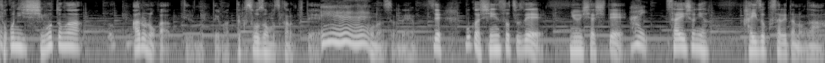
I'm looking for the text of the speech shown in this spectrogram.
そこに仕事があるのかっていうのって全く想像もつかなくて、ええええそうなんですよね。で僕は新卒で入社してはい。最初に配属されたのが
